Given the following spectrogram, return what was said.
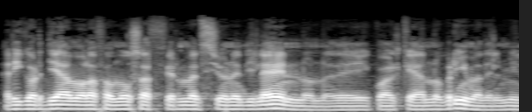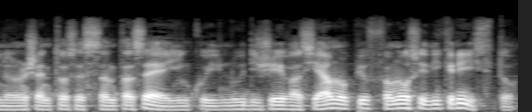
Ricordiamo la famosa affermazione di Lennon di qualche anno prima, del 1966, in cui lui diceva siamo più famosi di Cristo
